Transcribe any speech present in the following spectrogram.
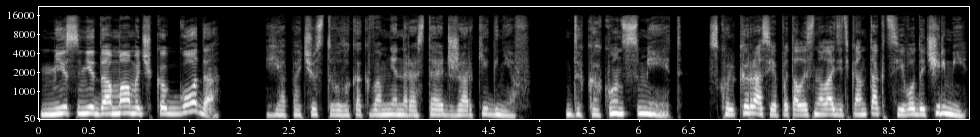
Мисс Недомамочка года?» Я почувствовала, как во мне нарастает жаркий гнев. Да как он смеет? Сколько раз я пыталась наладить контакт с его дочерьми?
